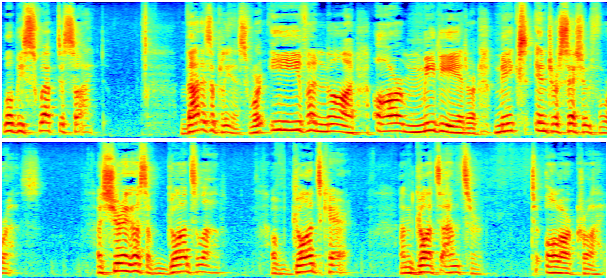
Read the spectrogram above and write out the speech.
will be swept aside. That is a place where even now our mediator makes intercession for us, assuring us of God's love, of God's care, and God's answer to all our cry.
